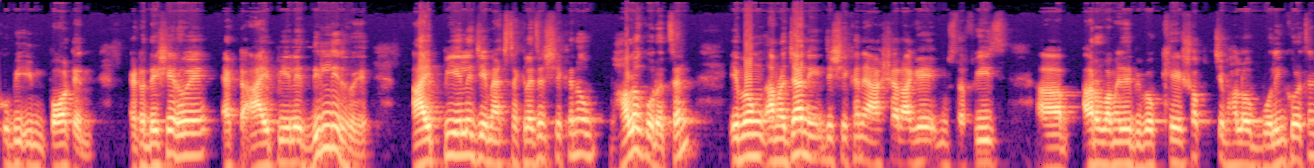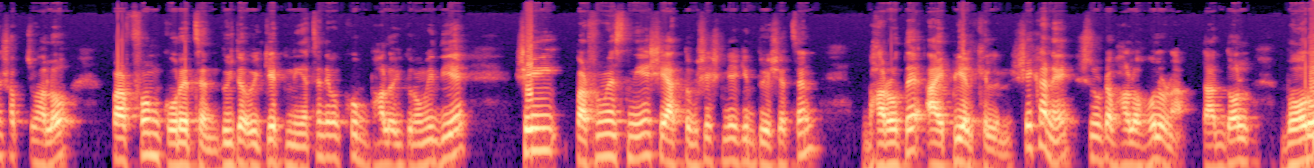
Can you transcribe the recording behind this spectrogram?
খুবই ইম্পর্টেন্ট একটা দেশের হয়ে, একটা আইপিএল দিল্লির হয়ে। আইপিএল যে ম্যাচটা খেলেছেন, সেখানেও ভালো করেছেন। এবং আমরা জানি যে সেখানে আসার আগে মুস্তাফিজ আরব আমিরের বিপক্ষে সবচেয়ে ভালো বোলিং করেছেন, সবচেয়ে ভালো পারফর্ম করেছেন। দুইটা উইকেট নিয়েছেন এবং খুব ভালো ইকোনমি দিয়ে সেই পারফরমেন্স নিয়ে, সেই আত্মবিশ্বাস নিয়ে কিন্তু এসেছেন ভারতে আইপিএল খেলেন। সেখানে শুরুটা ভালো হলো না। তার দল বড়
